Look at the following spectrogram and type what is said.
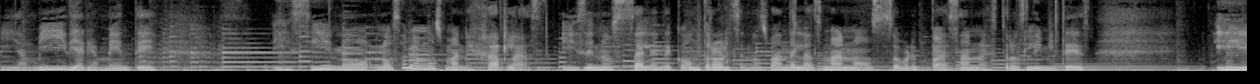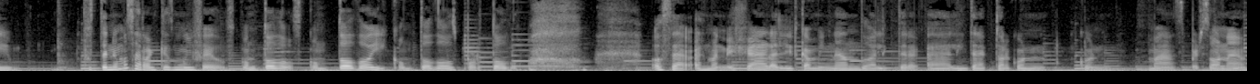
y a mí diariamente. Y sí, no, no sabemos manejarlas y se nos salen de control, se nos van de las manos, sobrepasan nuestros límites y pues tenemos arranques muy feos con todos, con todo y con todos por todo. O sea, al manejar, al ir caminando, al, interactuar con, con más personas.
